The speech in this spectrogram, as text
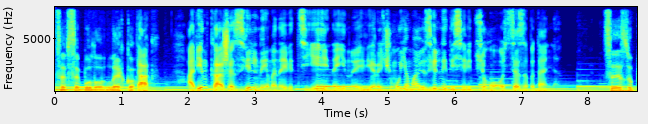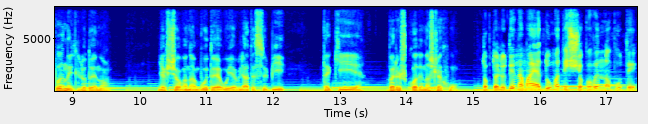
це все було легко. Так. А він каже: звільни мене від цієї наївної віри. Чому я маю звільнитися від цього? Ось це запитання. Це зупинить людину, якщо вона буде уявляти собі такі перешкоди на шляху. Тобто людина має думати, що повинно бути,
